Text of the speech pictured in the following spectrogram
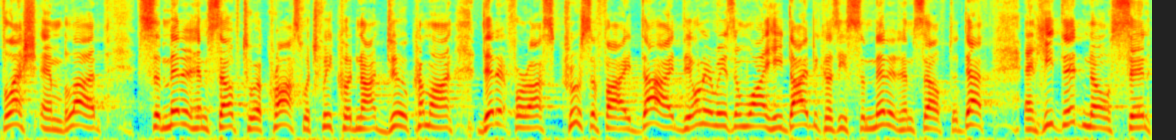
flesh and blood, submitted himself to a cross which we could not do. Come on, did it for us, crucified, died. The only reason why he died because he submitted himself to death, and he did no sin,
